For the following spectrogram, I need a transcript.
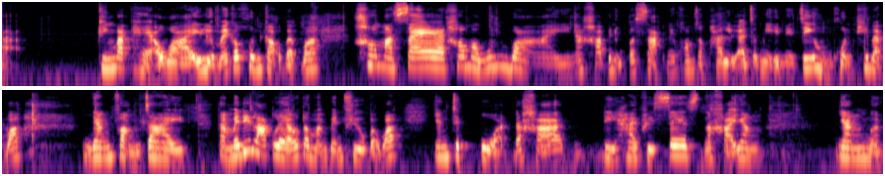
อะ ทิ้งบาดแผลเอาไว้ หรือไม่ก็คนเก่าแบบว่าเข้ามาแทรกเข้ามาวุ่นวายนะคะ เป็นอุปสรรคในความสัมพันธ์หรืออาจจะมี energy ของคนที่แบบว่ายังฝังใจแต่ไม่ได้รักแล้วแต่มันเป็นฟิลแบบว่ายังเจ็บปวดนะคะ The High Priestess นะคะยังยังเหมือน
